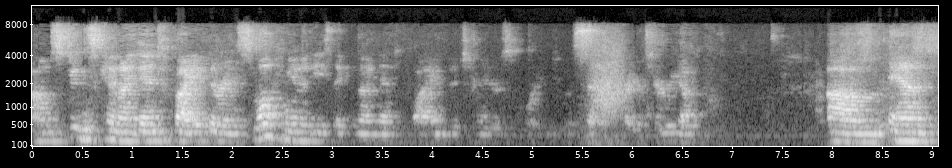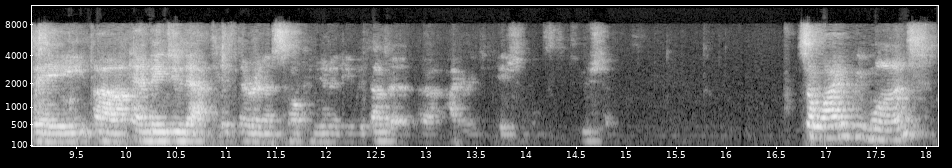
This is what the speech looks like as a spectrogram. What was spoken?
Um, students can identify, if they're in small communities, they can identify invigilators according to a set of criteria. Um, and they, uh, and they do that if they're in a small community without a, a higher education So why do we want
